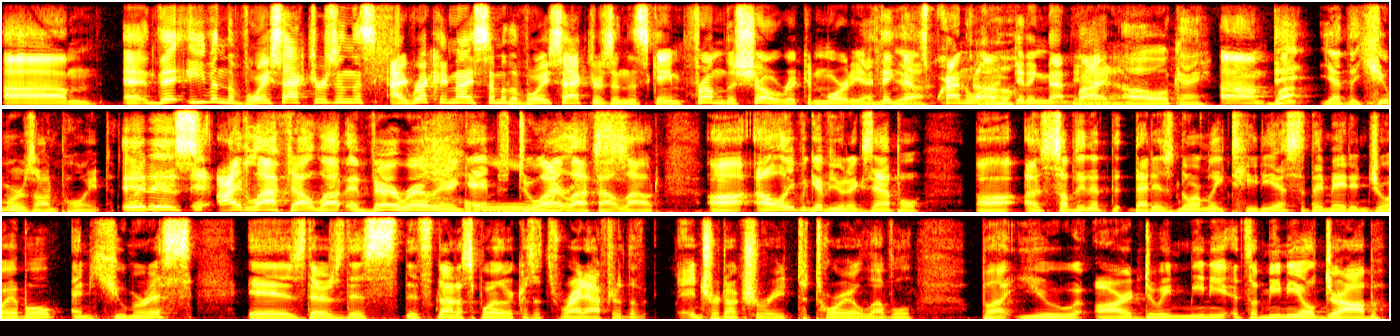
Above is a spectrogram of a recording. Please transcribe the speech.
Um, and the, even the voice actors in this, I recognize some of the voice actors in this game from the show Rick and Morty. I think Yeah. that's kind of why I'm getting that vibe. yeah. Oh, okay. Um, The- but- yeah, the humor is on point. It is- I laughed out loud, and very rarely in games do I laugh out loud. Uh, I'll even give you an example. Uh, uh, something that that is normally tedious that they made enjoyable and humorous is there's this. It's not a spoiler because it's right after the introductory tutorial level, but you are doing menial. It's a menial job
